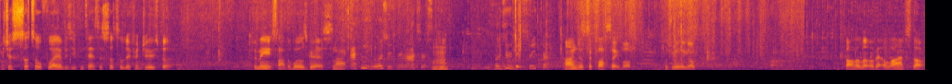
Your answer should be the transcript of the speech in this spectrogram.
It's just subtle flavours. You can taste the subtle different juice, but for me, it's like the world's greatest snack. I think yours is the nicest. Mm hmm Yours is a bit sweeter. I'm just a classic, but it's really good. I found a little bit of livestock.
